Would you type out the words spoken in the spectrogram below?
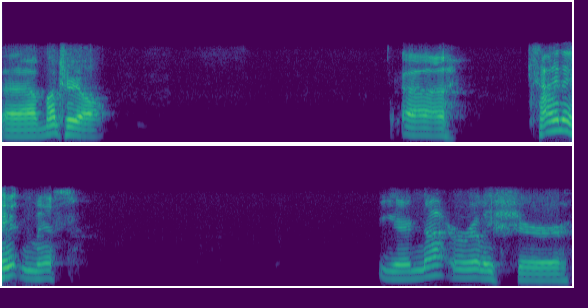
Uh, Montreal. Uh, kind of hit and miss. You're not really sure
